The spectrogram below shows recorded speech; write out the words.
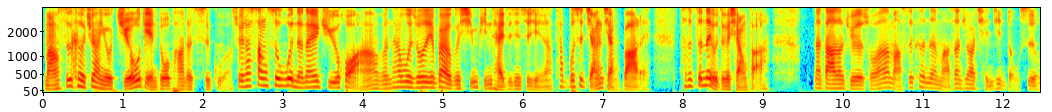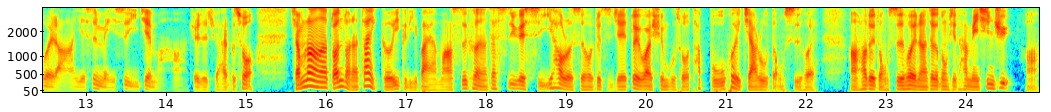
马斯克居然有九点多趴的持股啊，所以他上次问的那一句话啊，他问说要不要有个新平台这件事情啊，他不是讲讲罢了，他是真的有这个想法。那大家都觉得说啊，马斯克呢马上就要前进董事会了啊，也是美事一件嘛，啊，觉得觉得还不错。想不到呢，短短的再隔一个礼拜啊，马斯克呢在四月十一号的时候就直接对外宣布说，他不会加入董事会啊，他对董事会呢这个东西他没兴趣啊。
